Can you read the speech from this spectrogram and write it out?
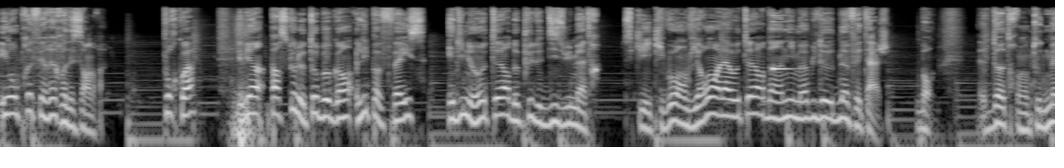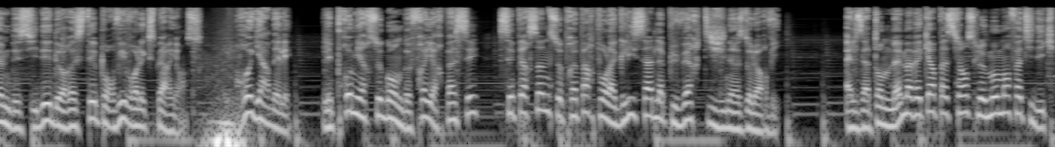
et ont préféré redescendre. Pourquoi? Eh bien parce que le toboggan Leap of Faith est d'une hauteur de plus de 18 mètres, ce qui équivaut environ à la hauteur d'un immeuble de 9 étages. Bon, d'autres ont tout de même décidé de rester pour vivre l'expérience. Regardez-les. Les premières secondes de frayeur passées, ces personnes se préparent pour la glissade la plus vertigineuse de leur vie. Elles attendent même avec impatience le moment fatidique.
